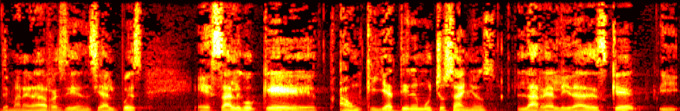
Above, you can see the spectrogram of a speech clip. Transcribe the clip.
de manera residencial, pues es algo que, aunque ya tiene muchos años, la realidad es que y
